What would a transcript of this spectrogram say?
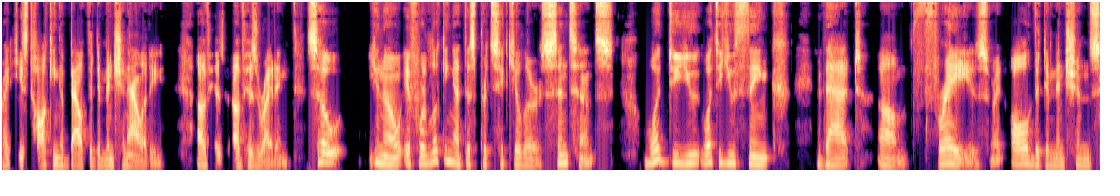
right, he's talking about the dimensionality of his of his writing. So, you know, if we're looking at this particular sentence, what do you what do you think that um, phrase, right? All the dimensions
